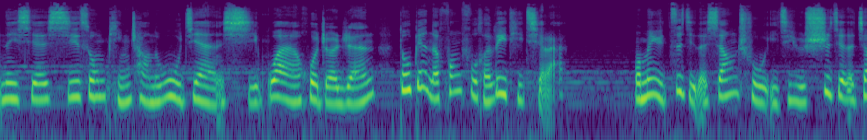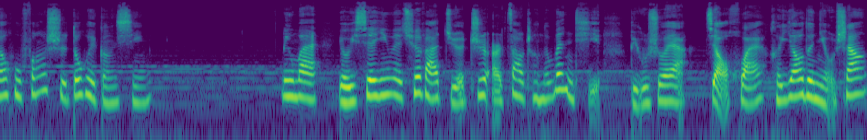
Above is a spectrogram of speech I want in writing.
那些稀松平常的物件、习惯或者人都变得丰富和立体起来。我们与自己的相处以及与世界的交互方式都会更新。另外，有一些因为缺乏觉知而造成的问题，比如说呀，脚踝和腰的扭伤，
